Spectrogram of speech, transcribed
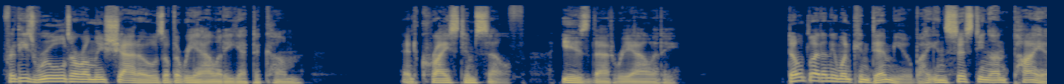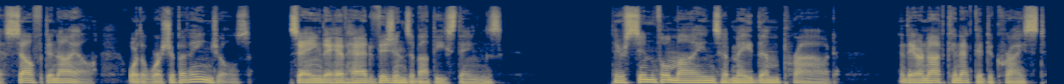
for these rules are only shadows of the reality yet to come. And Christ Himself is that reality. Don't let anyone condemn you by insisting on pious self denial or the worship of angels, saying they have had visions about these things. Their sinful minds have made them proud, and they are not connected to Christ,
